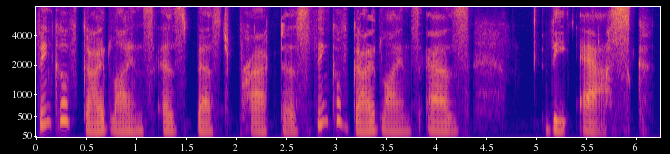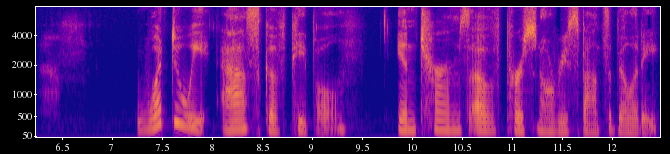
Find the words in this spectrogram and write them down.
think of guidelines as best practice. Think of guidelines as the ask. What do we ask of people in terms of personal responsibility?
